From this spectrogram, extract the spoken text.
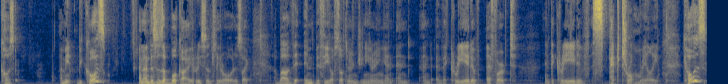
Cause I mean, because and, and this is a book I recently wrote. It's like about the empathy of software engineering and, and and and the creative effort and the creative spectrum really. Because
